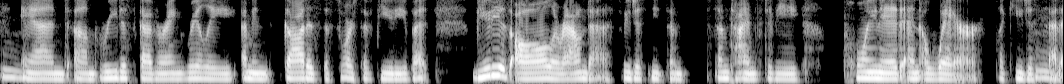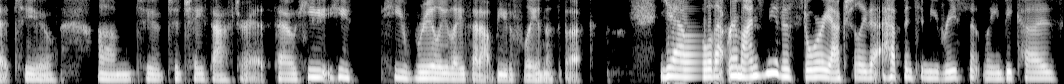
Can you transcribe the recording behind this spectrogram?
Mm. And um, rediscovering really, I mean, God is the source of beauty, but beauty is all around us. We just need some sometimes to be pointed and aware like you just mm. said it too um to to chase after it so he he he really lays that out beautifully in this book yeah well that reminds me of a story actually that happened to me recently because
